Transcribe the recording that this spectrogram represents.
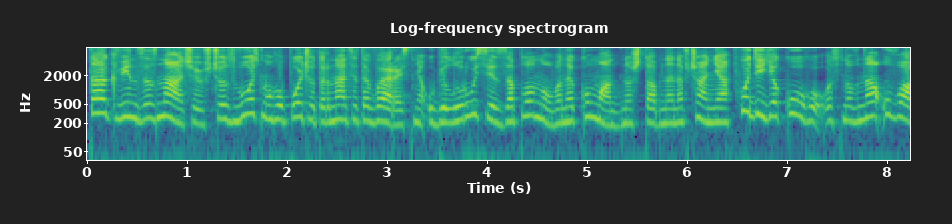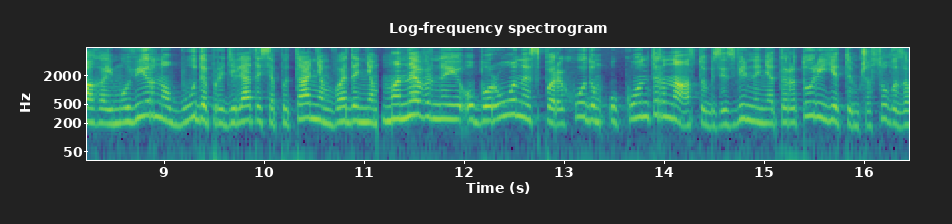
Так він зазначив, що з 8 по 14 вересня у Білорусі заплановане командно-штабне навчання, в ході якого основна увага ймовірно буде приділятися питанням ведення маневреної оборони з переходом у контрнаступ зі звільнення території тимчасово захопленої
